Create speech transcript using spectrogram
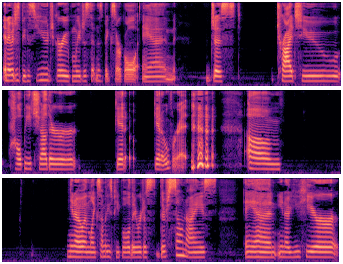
and it would just be this huge group, and we just sit in this big circle and just try to help each other get get over it. Um, you know, and like some of these people, they were just, they're so nice. And, you know, you hear,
